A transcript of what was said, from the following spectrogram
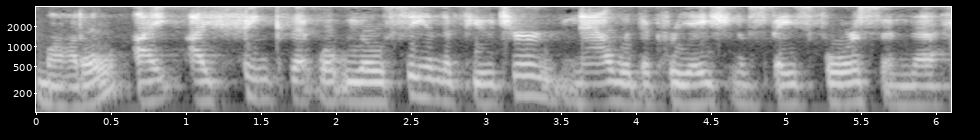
model. I, I think that what we'll see in the future now with the creation of Space Force and the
